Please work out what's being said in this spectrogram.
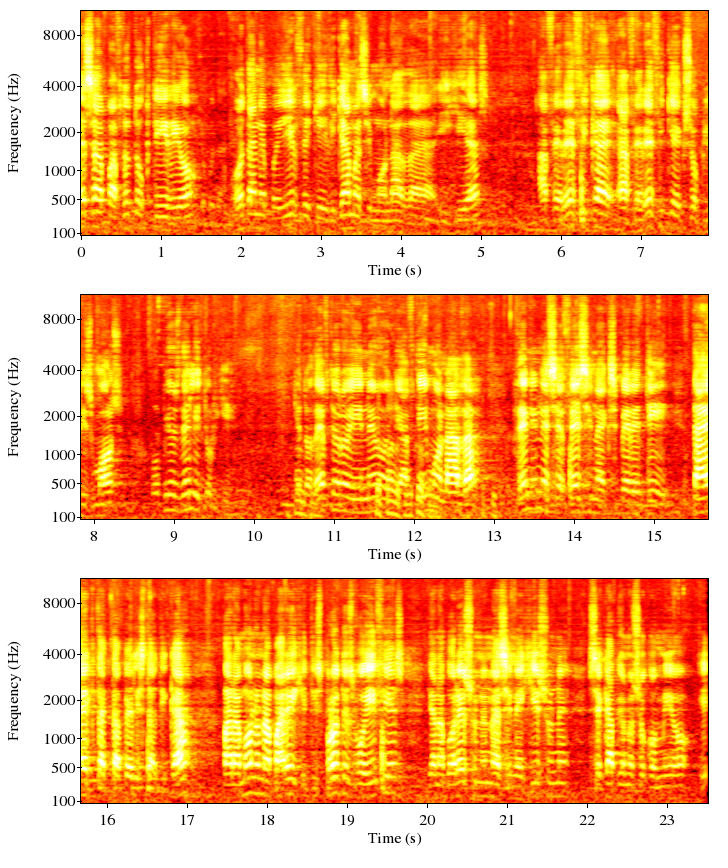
Μέσα από αυτό το κτίριο, όταν ήρθε και η δικιά μας η μονάδα υγείας, αφαιρέθηκε εξοπλισμός, ο οποίος δεν λειτουργεί. Και το δεύτερο είναι ότι αυτή η μονάδα δεν είναι σε θέση να εξυπηρετεί τα έκτακτα περιστατικά, παρά μόνο να παρέχει τις πρώτες βοήθειες για να μπορέσουν να συνεχίσουν σε κάποιο νοσοκομείο οι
